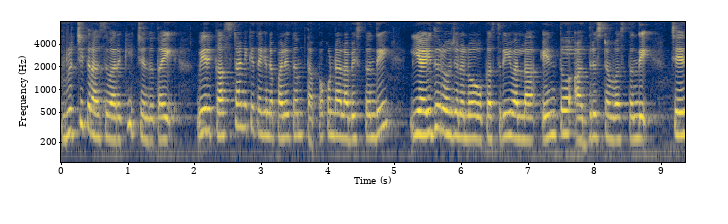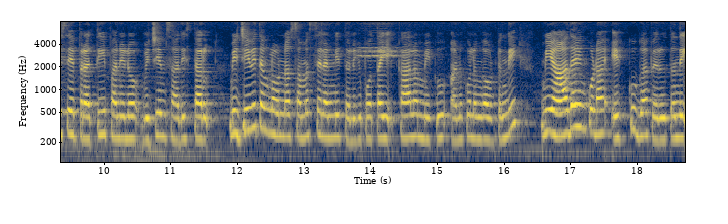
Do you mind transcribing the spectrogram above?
వృశ్చిక రాశి వారికి చెందుతాయి. వీరి కష్టానికి తగిన ఫలితం తప్పకుండా లభిస్తుంది. ఈ ఐదు రోజులలో ఒక స్త్రీ వల్ల ఎంతో అదృష్టం వస్తుంది. చేసే ప్రతి పనిలో విజయం సాధిస్తారు. మీ జీవితంలో ఉన్న సమస్యలన్నీ తొలగిపోతాయి. కాలం మీకు అనుకూలంగా ఉంటుంది. మీ ఆదాయం కూడా ఎక్కువగా పెరుగుతుంది.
